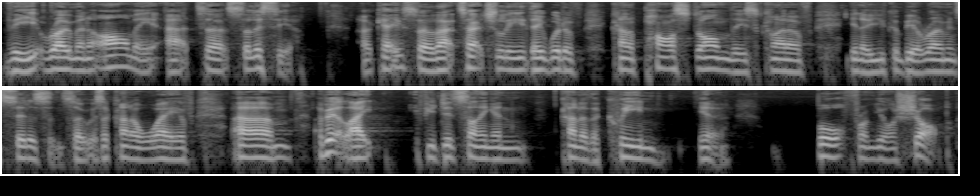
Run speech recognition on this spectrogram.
the Roman army at uh, Cilicia. Okay, so that's actually, they would have kind of passed on this kind of, you know, you can be a Roman citizen. So it was a kind of way of, um, a bit like if you did something and kind of the queen, you know, bought from your shop,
